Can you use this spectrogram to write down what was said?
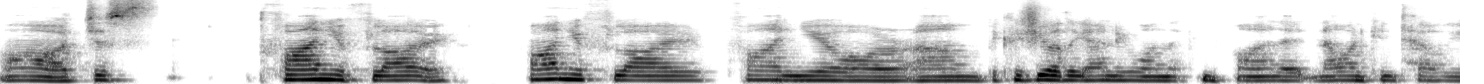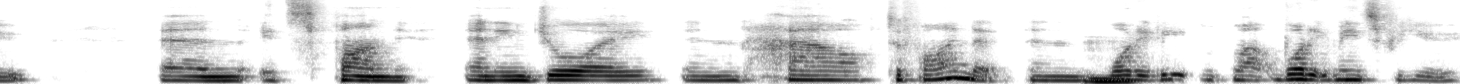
Oh, just find your flow. Find your flow, find your, um, because you're the only one that can find it. No one can tell you. And it's fun and enjoy and how to find it and mm. what it is, what it means for you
